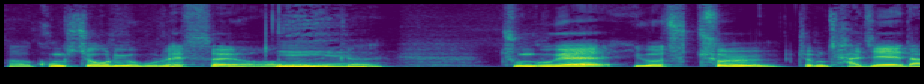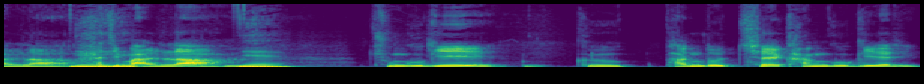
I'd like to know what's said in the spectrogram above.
어, 공식적으로 요구를 했어요. 예, 예. 그러니까 중국에 이거 수출 좀 자제해 달라, 예, 하지 예. 말라. 예. 중국이 그 반도체 강국이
